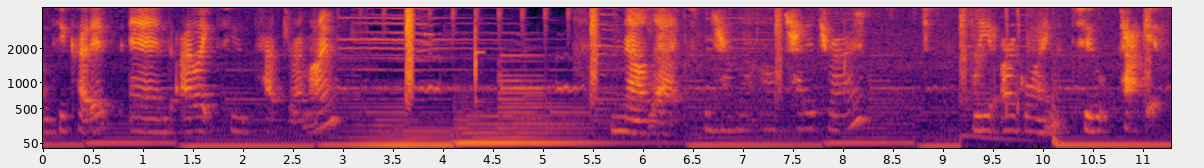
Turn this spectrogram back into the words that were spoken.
once you cut it, and I like to pat dry mine. Now that we have that all patted dry, we are going to pack it.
